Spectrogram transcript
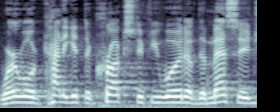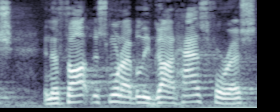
where we'll kind of get the crux, if you would, of the message and the thought this morning I believe God has for us.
